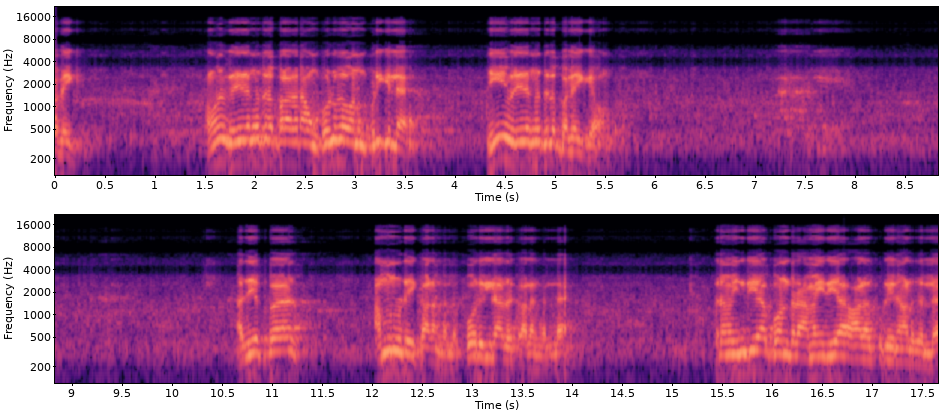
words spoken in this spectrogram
பழகிக்கும் அவனும் வெளிரங்கத்துல பழகிறான் அவன் கொள்கை அவனுக்கு பிடிக்கல. நீயும் வெளிரங்கத்துல பழகிக்க அவங்க அது எப்ப? அம்மனுடைய காலங்களில் போர் இல்லாத காலங்கள்ல. இப்போ நம்ம இந்தியா போன்ற அமைதியா வாழக்கூடிய நாடுகள்ல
